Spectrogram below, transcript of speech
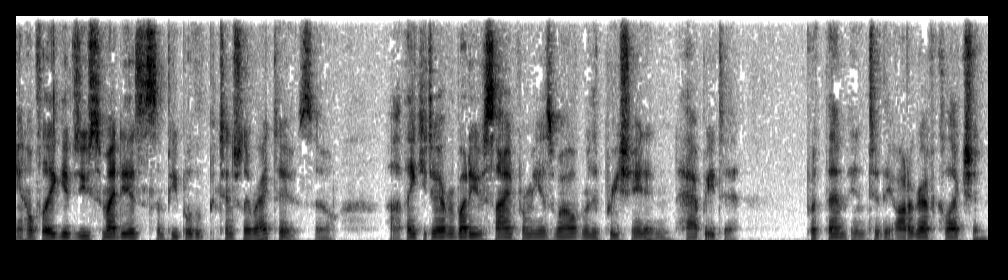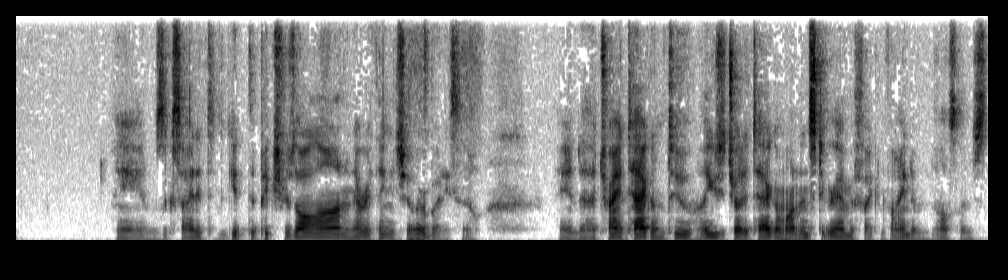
and hopefully it gives you some ideas of some people to potentially write to. So uh, thank you to everybody who signed for me as well. Really appreciate it and happy to put them into the autograph collection. And was excited to get the pictures all on and everything and show everybody. So and uh, try and tag them too. I usually try to tag them on Instagram if I can find them. Also, just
